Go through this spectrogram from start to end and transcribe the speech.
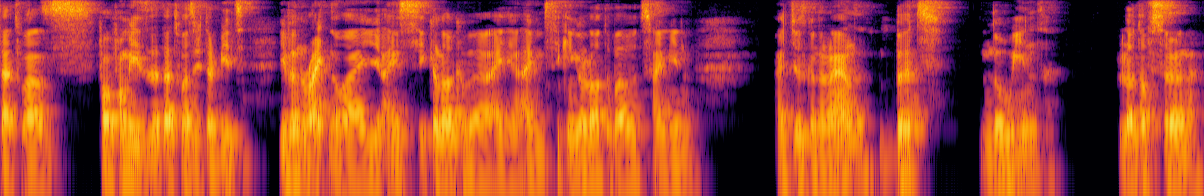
That was for, for me. That was a little bit. Even right now, I I seek a lot about. Uh, I I'm thinking a lot about. I mean, I just gonna land, but no wind, lot of sun,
